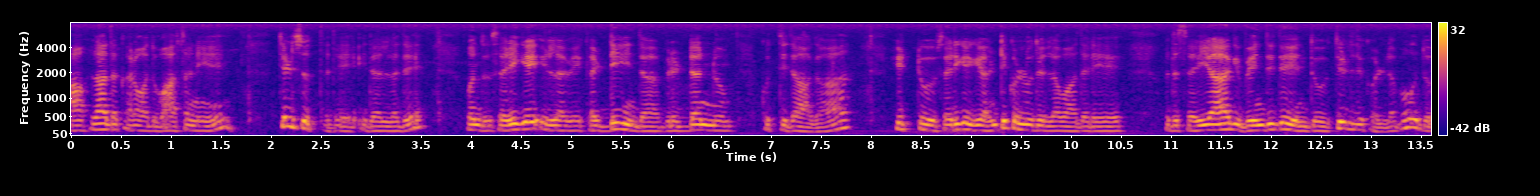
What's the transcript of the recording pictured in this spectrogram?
ಆಹ್ಲಾದಕರವಾದ ವಾಸನೆಯೇ ತಿಳಿಸುತ್ತದೆ. ಇದಲ್ಲದೆ ಒಂದು ಸರಿಗೆ ಇಲ್ಲವೇ ಕಡ್ಡಿಯಿಂದ ಬ್ರೆಡ್ಡನ್ನು ಕುತ್ತಿದಾಗ ಹಿಟ್ಟು ಸರಿಗೆಗೆ ಅಂಟಿಕೊಳ್ಳುವುದಿಲ್ಲವಾದರೆ ಅದು ಸರಿಯಾಗಿ ಬೆಂದಿದೆ ಎಂದು ತಿಳಿದುಕೊಳ್ಳಬಹುದು.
